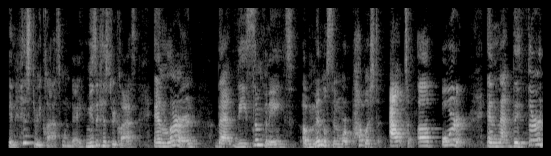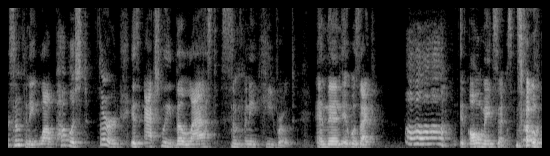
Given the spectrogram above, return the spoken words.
in history class one day, music history class, and learned that the symphonies of Mendelssohn were published out of order. and that the third symphony, while published third, is actually the last symphony he wrote. And then it was like, ah, it all made sense. So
